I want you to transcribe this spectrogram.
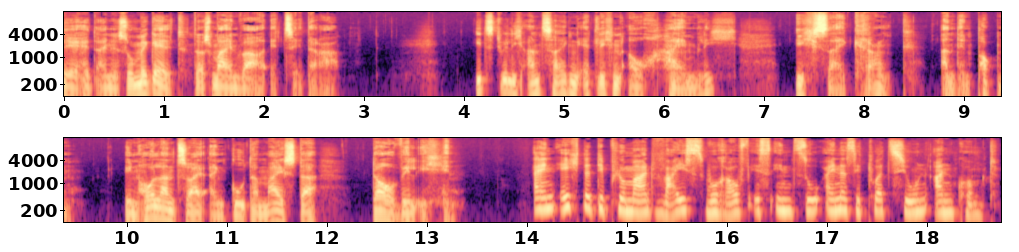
der hätt eine Summe Geld, das mein war, etc. Jetzt will ich anzeigen etlichen auch heimlich, ich sei krank an den Pocken in Holland sei ein guter Meister, da will ich hin. Ein echter Diplomat weiß, worauf es in so einer Situation ankommt.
